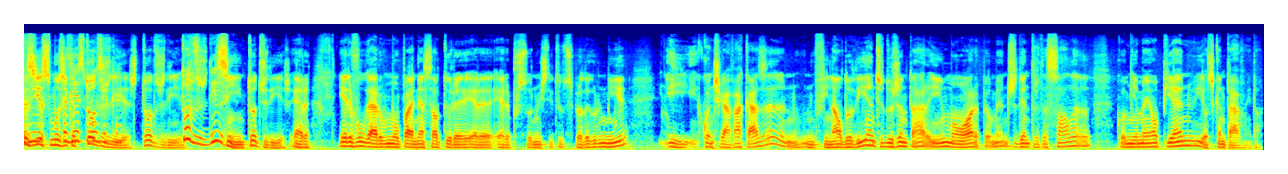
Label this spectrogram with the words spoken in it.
fazia-se música fazia todos música. os dias, todos os dias. Todos os dias? Sim, todos os dias. Era, era vulgar. O meu pai nessa altura era, era professor no Instituto Superior de Agronomia e quando chegava à casa, no, no, final do dia, antes do jantar, e uma hora pelo menos dentro da sala com a minha mãe ao piano e eles cantavam e tal.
